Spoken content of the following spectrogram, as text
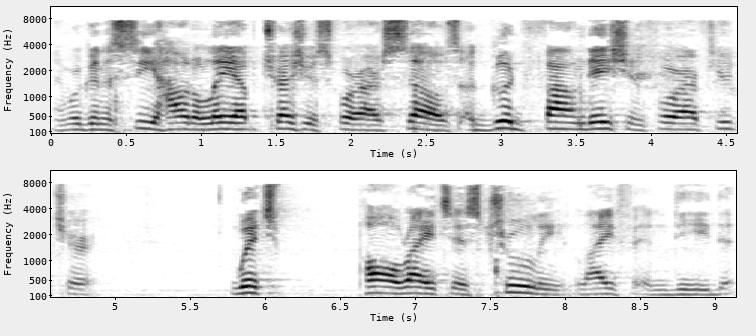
And we're going to see how to lay up treasures for ourselves, a good foundation for our future, which Paul writes is truly life indeed.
